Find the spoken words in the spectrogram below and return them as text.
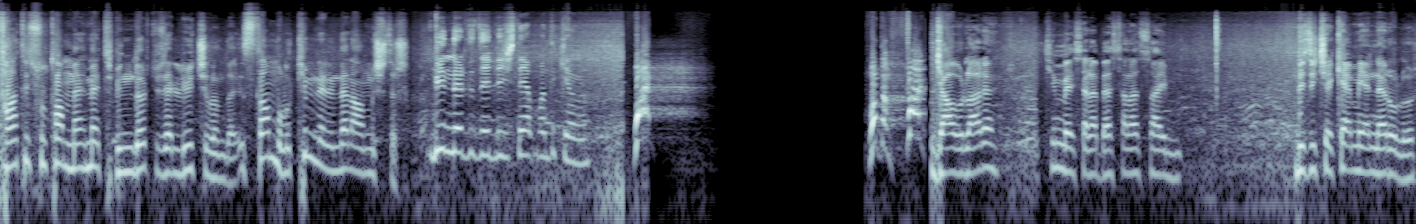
Fatih Sultan Mehmet 1453 yılında İstanbul'u kimin elinden almıştır? 1450 işte yapmadık ya onu. Gavurları kim mesela ben sana sayayım. Bizi çekemeyenler olur.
